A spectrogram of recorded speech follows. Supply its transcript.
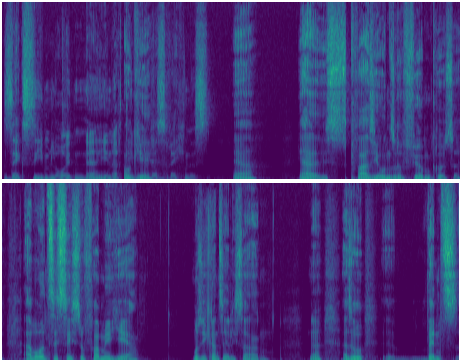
sechs, sieben Leuten, ne? Je nachdem, wie Okay. du das rechnest. Ja. Ja, ist quasi unsere Firmengröße. Aber uns ist nicht so familiär. Muss ich ganz ehrlich sagen. Ne? Also, äh, wenn's,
